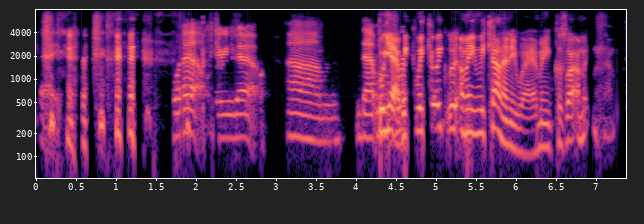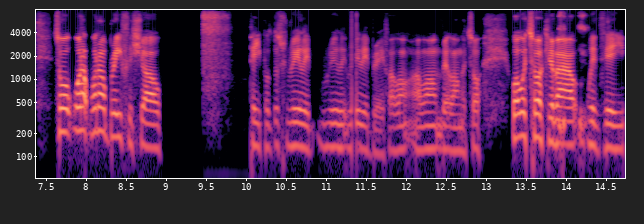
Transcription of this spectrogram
Okay. Well, there you go. Um, that but yeah, we, we, we, I mean, we can anyway. I mean, because like, I mean, so what? What I'll briefly show people, just really, really, really brief. I won't, I won't be long at all. What we're talking about with the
